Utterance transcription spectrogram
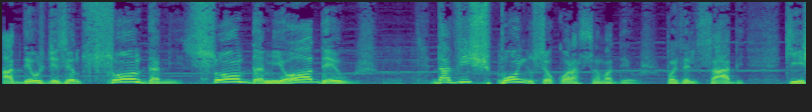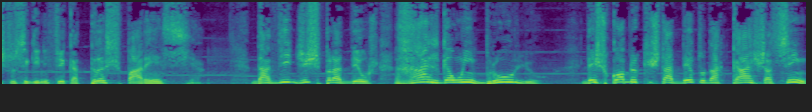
a Deus dizendo: sonda-me, sonda-me, ó Deus. Davi expõe o seu coração a Deus, pois ele sabe que isto significa transparência. Davi diz para Deus: rasga o embrulho, descobre o que está dentro da caixa. Assim,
